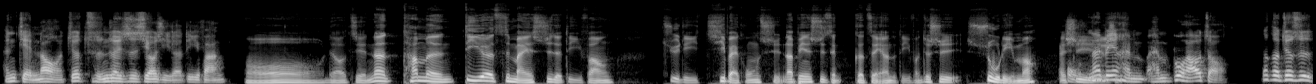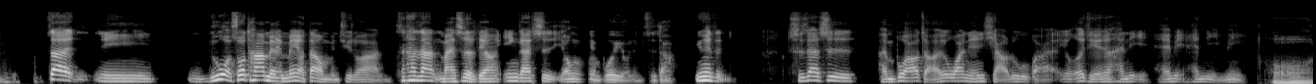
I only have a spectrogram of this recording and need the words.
很简陋，就纯粹是休息的地方。哦，了解。那他们第二次埋尸的地方，距离七百公尺，那边是整个怎样的地方？就是树林吗？还是、哦、那边很很不好走？那个就是在你如果说他们没有带我们去的话，他在埋尸的地方应该是永远不会有人知道，因为实在是。很不好找，又蜿蜒小路啊，有而且是很隐、很隐、很隐秘。哦，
